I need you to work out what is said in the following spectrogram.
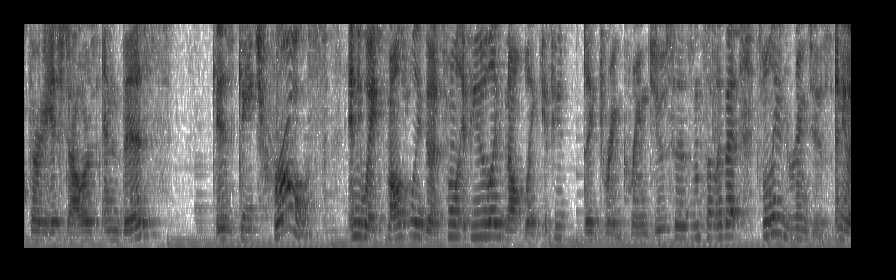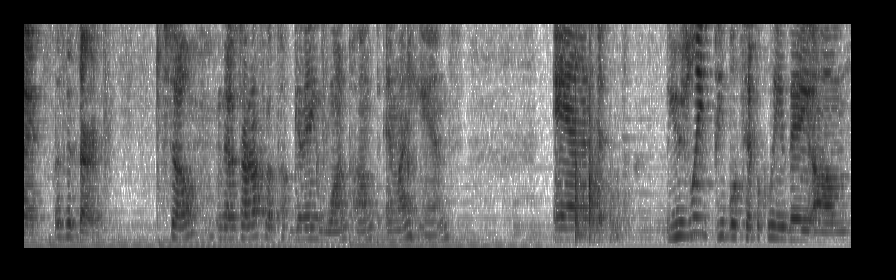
30-ish dollars. And this is the truth. Anyway, smells really good. It smells if you like know like if you like drink green juices and stuff like that, smells like a green juice. Anyway, let's get started. So I'm gonna start off with getting one pump in my hands. And usually people typically they um,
